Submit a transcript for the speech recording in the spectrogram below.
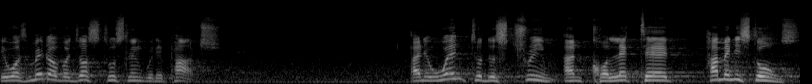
It was made of just two slings with a pouch. And he went to the stream and collected how many stones?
